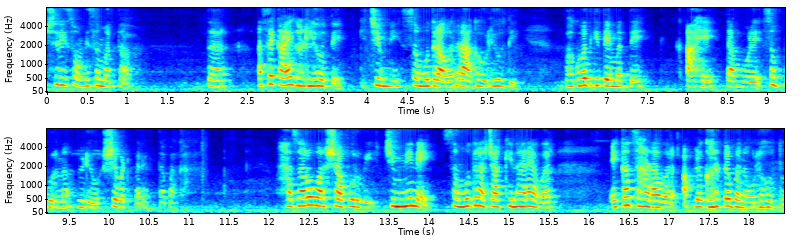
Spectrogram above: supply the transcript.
श्री स्वामी समर्थ. तर असे काय घडले होते की चिमणी समुद्रावर रागवली होती? भगवद्गीतेमध्ये आहे त्यामुळे संपूर्ण व्हिडिओ शेवटपर्यंत बघा. हजारो वर्षापूर्वी चिमणीने समुद्राच्या किनाऱ्यावर एका झाडावर आपलं घरटं बनवलं होतं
